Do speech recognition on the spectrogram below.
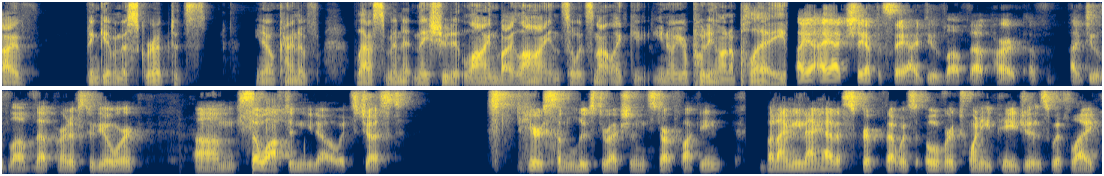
I've been given a script, it's you know, kind of last minute and they shoot it line by line. So it's not like, you know, you're putting on a play. I, I actually have to say, I do love that part of, I do love that part of studio work. Um, so often, you know, it's just, here's some loose direction, start fucking. But I mean, I had a script that was over 20 pages with like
